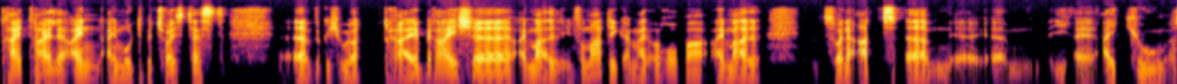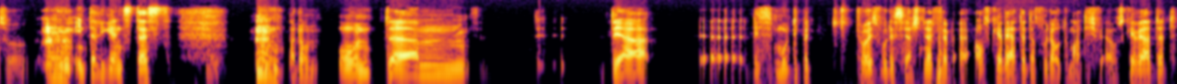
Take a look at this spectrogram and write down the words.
drei Teilen, ein, ein Multiple-Choice-Test, äh, wirklich über drei Bereiche, einmal Informatik, einmal Europa, einmal so eine Art ähm, äh, äh IQ, also Intelligenztest. Pardon. Und ähm, der, äh, dieses Multiple Choice wurde sehr schnell äh, ausgewertet, das wurde automatisch ausgewertet.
